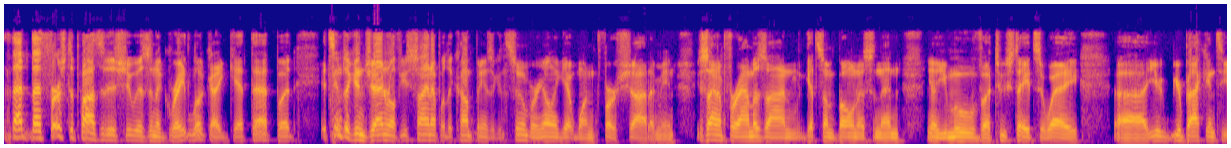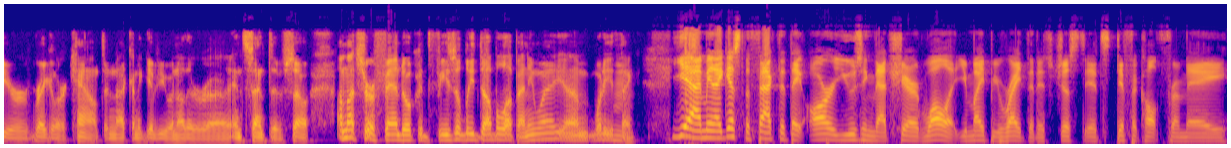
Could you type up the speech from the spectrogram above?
that, that first deposit issue isn't a great look. I get that. But it seems like in general, if you sign up with a company as a consumer, you only get one first shot. I mean, you sign up for Amazon, get some bonus, and then, you know, you move uh, two states away, uh, you're, you're back into your regular account. They're not going to give you another uh, incentive. So I'm not sure if FanDuel could feasibly double up anyway. Um, what do you hmm. think? Yeah, I mean, I guess the fact that they are using that shared wallet, you might be right that it's just, it's difficult from a,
